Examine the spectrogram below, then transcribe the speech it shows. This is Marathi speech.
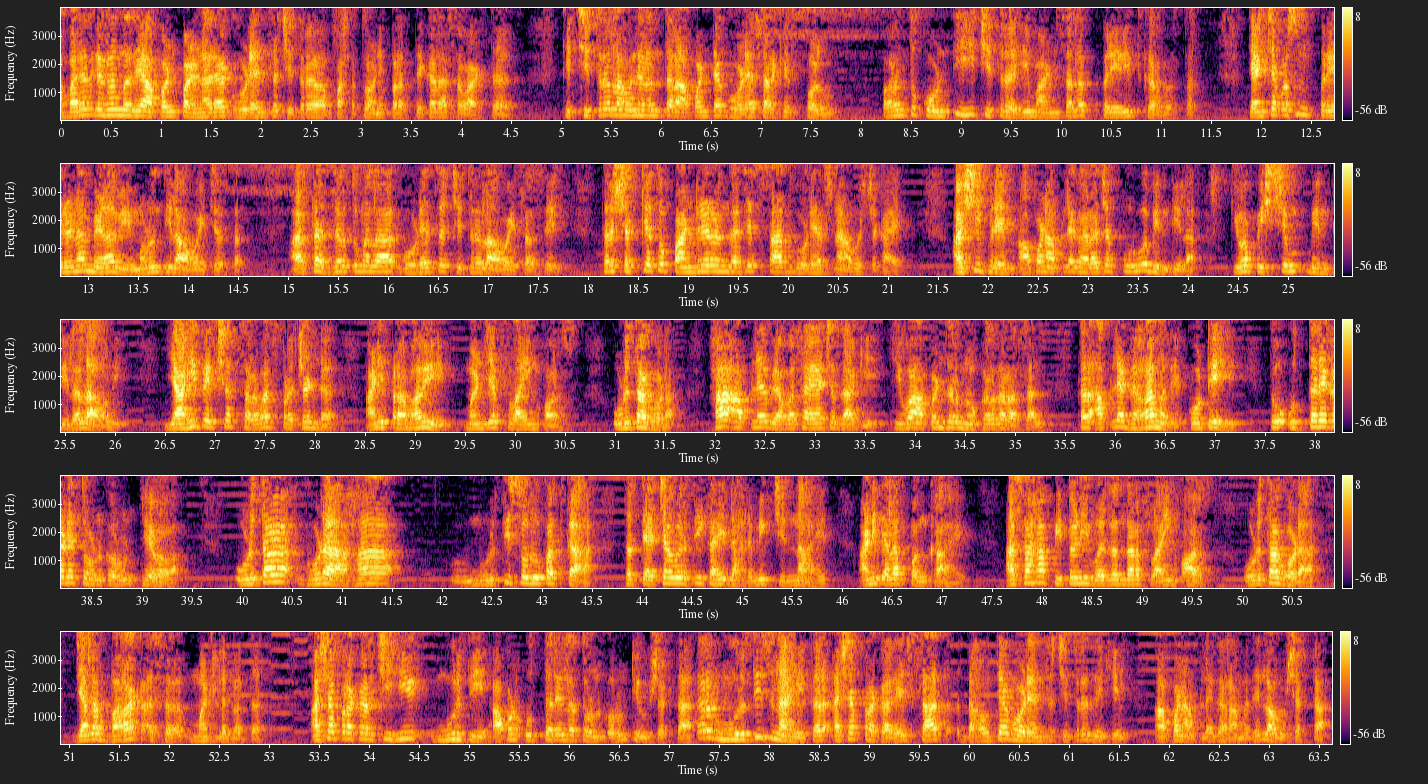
बऱ्याच घरांमध्ये आपण पळणाऱ्या घोड्यांचं चित्र पाहतो आणि प्रत्येकाला असं वाटतं की चित्र लावल्यानंतर आपण त्या घोड्यासारखेच पळू. परंतु कोणतीही चित्र ही माणसाला प्रेरित करत असतात. त्यांच्यापासून प्रेरणा मिळावी म्हणून ती लावायची असतात. अर्थात जर तुम्हाला घोड्याचं चित्र लावायचं असेल तर शक्यतो पांढऱ्या रंगाचे सात घोडे असणं आवश्यक आहे. अशी फ्रेम आपण आपल्या घराच्या पूर्व भिंतीला किंवा पश्चिम भिंतीला लावावी. याहीपेक्षा सर्वात प्रचंड आणि प्रभावी म्हणजे फ्लाइंग हॉर्स उडता घोडा. हा आपल्या व्यवसायाच्या जागी किंवा आपण जर नोकरदार असाल तर आपल्या घरामध्ये कोठेही तो उत्तरेकडे तोंड करून ठेवावा. उडता घोडा हा मूर्ती स्वरूपात का? तर त्याच्यावरती काही धार्मिक चिन्ह आहेत आणि त्याला पंख आहेत. असा हा पितळी वजनदार फ्लाइंग हॉर्स उडता घोडा ज्याला बराक असं म्हटलं जातं. अशा प्रकारची ही मूर्ती आपण उत्तरेला तोंड करून ठेवू शकता. तर मूर्तीच नाही तर अशा प्रकारे सात धावत्या घोड्यांचं चित्र देखील आपण आपल्या घरामध्ये लावू शकता.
